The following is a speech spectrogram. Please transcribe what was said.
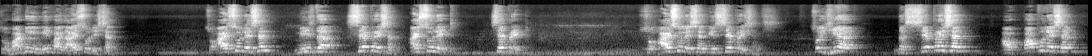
so what do you mean by the isolation? So isolation means the separation, isolate, separate. So isolation means separations. So here the separation of population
